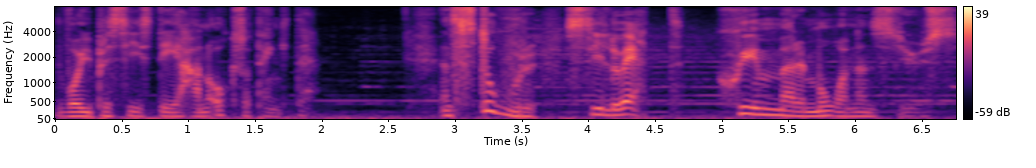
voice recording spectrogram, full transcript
Det var ju precis det han också tänkte. En stor siluett skymmer månens ljus.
